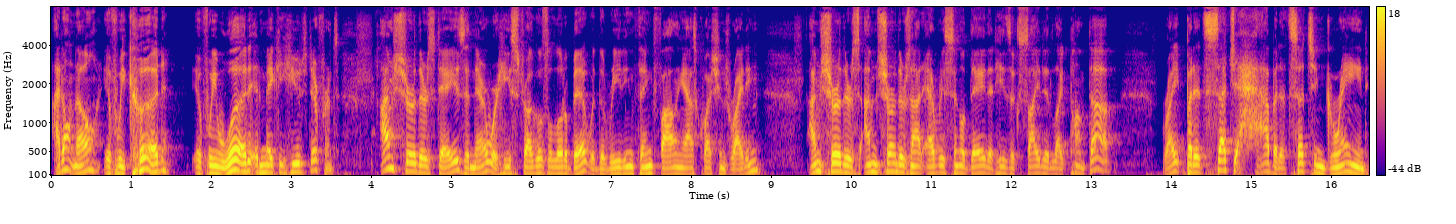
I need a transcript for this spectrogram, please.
I don't know. If we could, if we would, it'd make a huge difference. I'm sure there's days in there where he struggles a little bit with the reading thing, filing, ask questions, writing. I'm sure there's I'm sure there's not every single day that he's excited, like pumped up, right? But it's such a habit, it's such ingrained.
